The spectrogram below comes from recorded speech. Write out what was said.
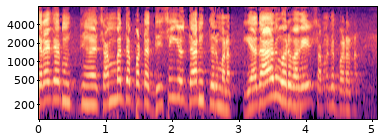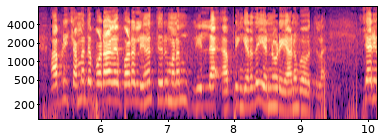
கிரகம் சம்பந்தப்பட்ட திசையில் தான் திருமணம். ஏதாவது ஒரு வகையில் சம்மந்தப்படணும் அப்படி சம்மந்தப்படாத படலைன்னா திருமணம் இல்லை அப்படிங்கிறது என்னுடைய அனுபவத்தில். சரி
